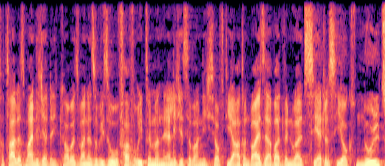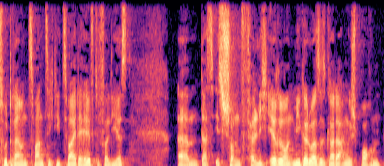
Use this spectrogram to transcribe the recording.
total, das meine ich ja. Die Cowboys waren ja sowieso Favorit, wenn man ehrlich ist, aber nicht auf die Art und Weise. Aber wenn du als Seattle Seahawks 0 zu 23 die zweite Hälfte verlierst, ähm, das ist schon völlig irre. Und Mika, du hast es gerade angesprochen,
